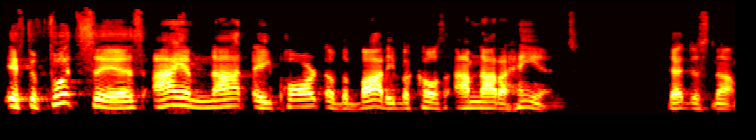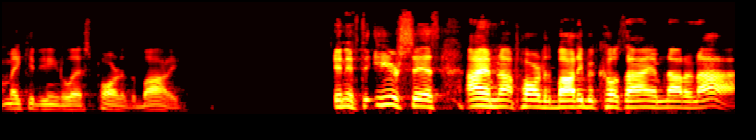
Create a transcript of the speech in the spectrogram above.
If the foot says, I am not a part of the body because I'm not a hand, that does not make it any less part of the body. And if the ear says, I am not part of the body because I am not an eye,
